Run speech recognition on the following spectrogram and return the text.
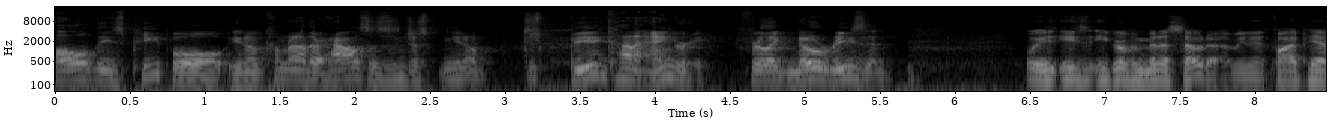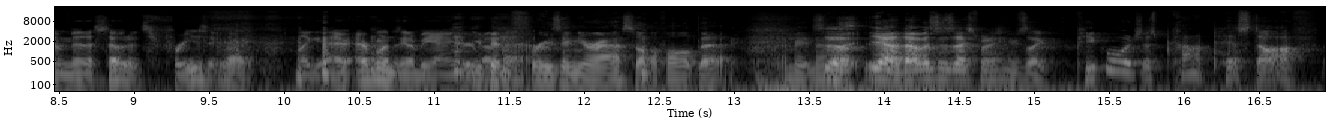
all these people, you know, coming out of their houses and just, you know, just being kind of angry for like no reason. Well, he's, he grew up in Minnesota. I mean, at 5 p.m. Minnesota, it's freezing. Right. Like everyone's gonna be angry. You've been that. freezing your ass off all day. I mean, so, yeah, that was his explanation. He was like, people were just kind of pissed off.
